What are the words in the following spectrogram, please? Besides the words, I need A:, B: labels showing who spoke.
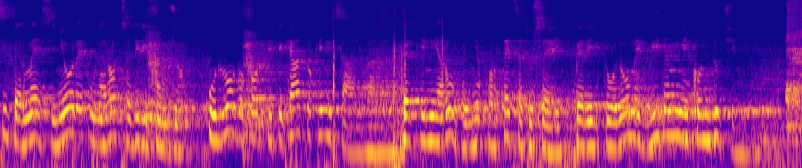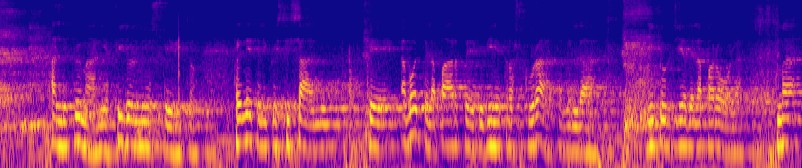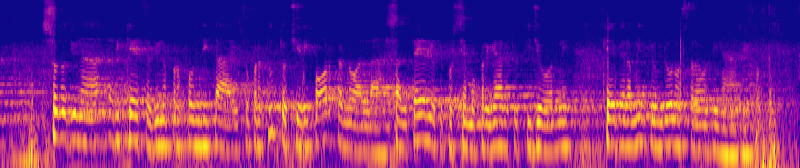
A: Sii per me, Signore, una roccia di rifugio, un luogo fortificato che mi salva, perché mia rupe, mia fortezza tu sei, per il tuo nome guidami e conducimi. Alle tue mani affido il mio spirito. Prendeteli questi salmi che a volte è la parte che viene trascurata nella liturgia della parola, ma sono di una ricchezza, di una profondità e soprattutto ci riportano al salterio che possiamo pregare tutti i giorni, che è veramente un dono straordinario.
